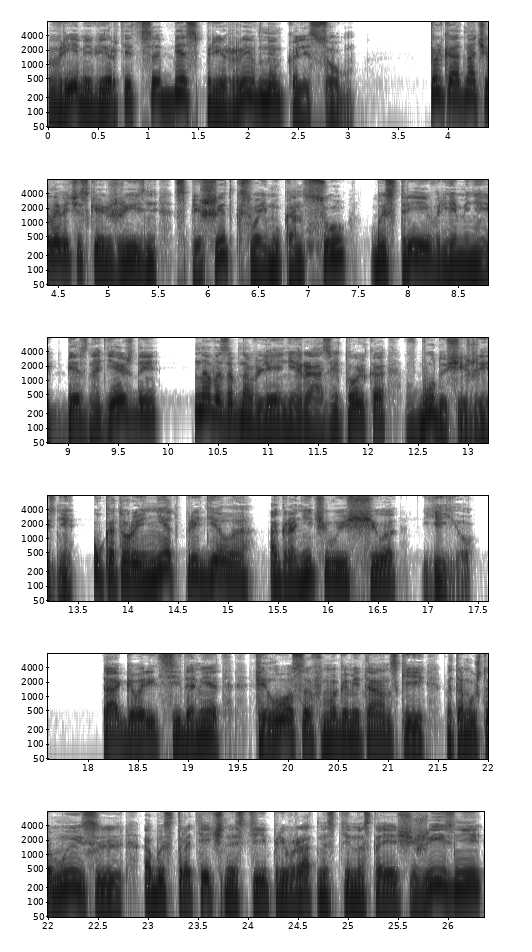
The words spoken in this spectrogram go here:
время вертится беспрерывным колесом. Только одна человеческая жизнь спешит к своему концу быстрее времени, без надежды на возобновление разве только в будущей жизни, у которой нет предела, ограничивающего ее. Так говорит Сидомет, философ магометанский, потому что мысль об быстротечности и превратности настоящей жизни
